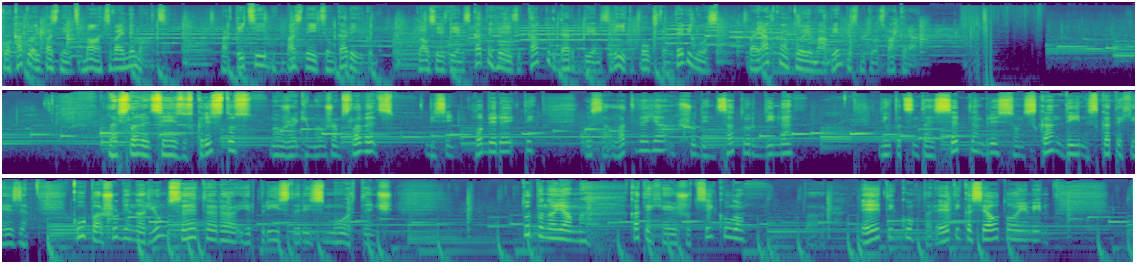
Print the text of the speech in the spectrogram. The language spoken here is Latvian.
Ko katoļu baznīca māca vai nemāca? Par ticību, baznīcu un garīgumu. Klausies dienas katehēzi katru darbu dienas rīta pulksten 9 vai atkārtojumā 11. vakarā. Lai slavēts Jēzus Kristus, mūžēgi mūžam slavēts, visiem lobirēti, visā Latvijā, šodien ceturtdine, 12. septembris un skan dīnas katehēze. Kūpā šodien ar jums ēterā ir prīsteris Morteņš. Turpinājām katehēžu ciklu par ētiku, par ētikas jautājumiem,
